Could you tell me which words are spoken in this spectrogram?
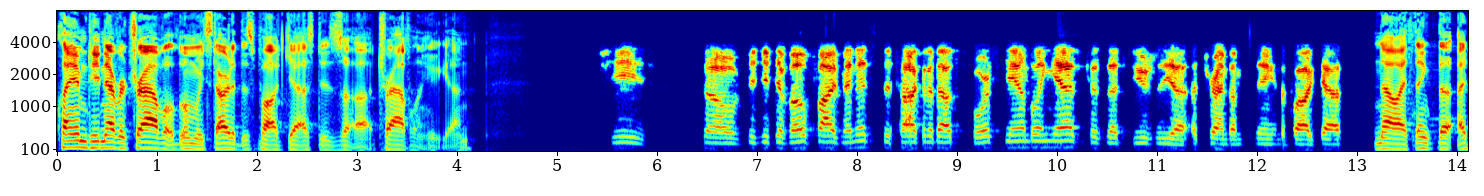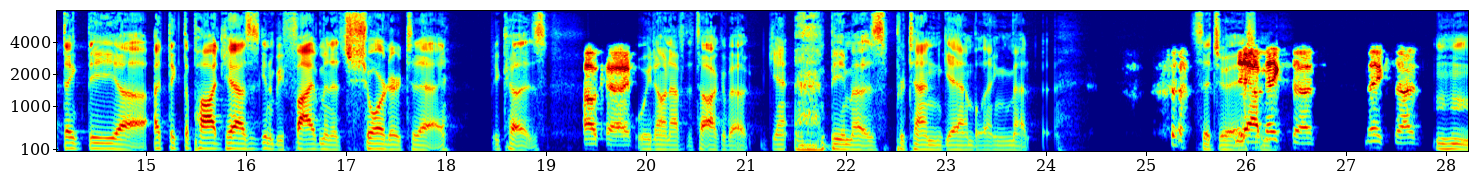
claimed he never traveled when we started this podcast, is uh, traveling again. Jeez. So did you devote five minutes to talking about sports gambling yet? Because that's usually a, a trend I'm seeing in the podcast. No, I think the I think the uh, I think the podcast is going to be five minutes shorter today because Okay. we don't have to talk about ga- pretend gambling met- situation. Yeah, makes sense. Makes sense. Mm-hmm.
